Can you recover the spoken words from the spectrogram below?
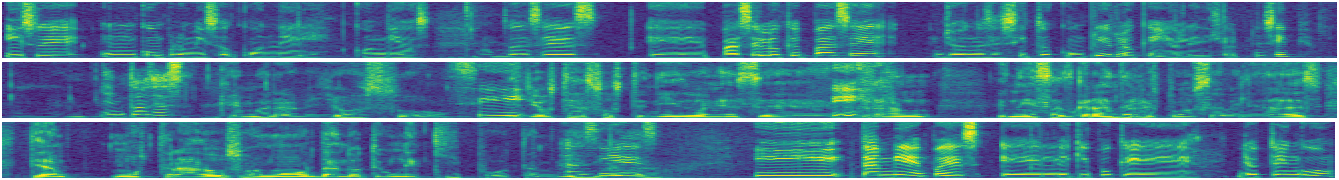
hice un compromiso con Él, con Dios. Entonces, eh, pase lo que pase, yo necesito cumplir lo que yo le dije al principio. Entonces... Qué maravilloso. Sí. Y Dios te ha sostenido en, ese gran, en esas grandes responsabilidades. Te ha mostrado su amor dándote un equipo también, Así Es. Y también, pues, el equipo que yo tengo,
